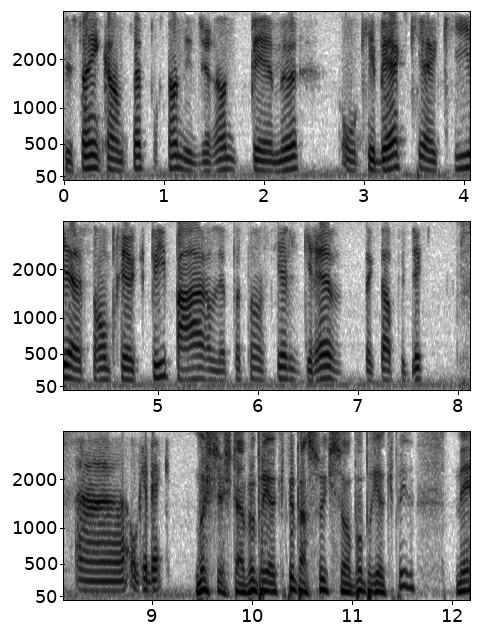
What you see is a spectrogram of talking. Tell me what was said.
C'est 57% des dirigeants de PME au Québec euh, qui euh, sont préoccupés par le potentiel grève du secteur public euh, au Québec. Moi, je je suis un peu préoccupé par ceux qui sont pas préoccupés. là. Mais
